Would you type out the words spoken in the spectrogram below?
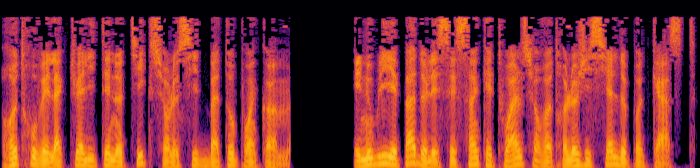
retrouvez l'actualité nautique sur le site bateau.com. Et n'oubliez pas de laisser 5 étoiles sur votre logiciel de podcast.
